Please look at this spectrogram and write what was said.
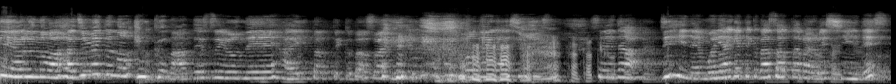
でやるのは初めての曲なんですよね。はい、立ってください。お願いします。それでは、ぜひね、盛り上げてくださったら嬉しいです。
